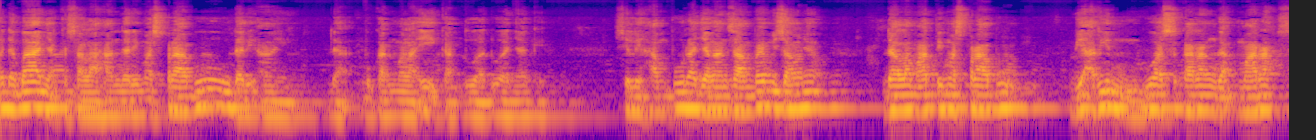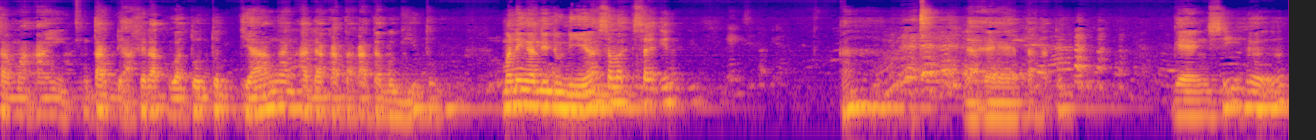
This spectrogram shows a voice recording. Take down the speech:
ada banyak kesalahan dari Mas Prabu, dari Aing. Da, bukan malaikat dua-duanya gitu. Silih hampura jangan sampai misalnya dalam hati Mas Prabu biarin gua sekarang nggak marah sama Aing. Ntar di akhirat gua tuntut jangan ada kata-kata begitu. Mendingan di dunia selesaiin. Ah, dah eta atuh. Gengsi heuh.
